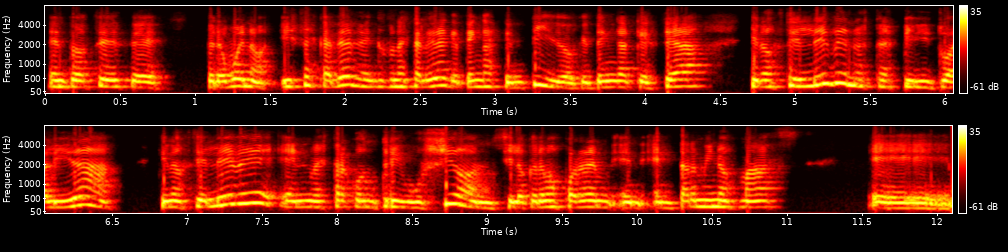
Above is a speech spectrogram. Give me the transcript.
Entonces, eh, pero bueno, esa escalera tiene que ser una escalera que tenga sentido, que tenga que sea, que nos eleve nuestra espiritualidad, que nos eleve en nuestra contribución, si lo queremos poner en, términos más eh,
